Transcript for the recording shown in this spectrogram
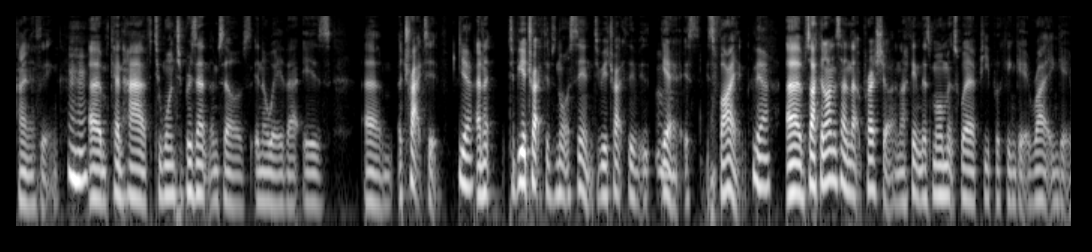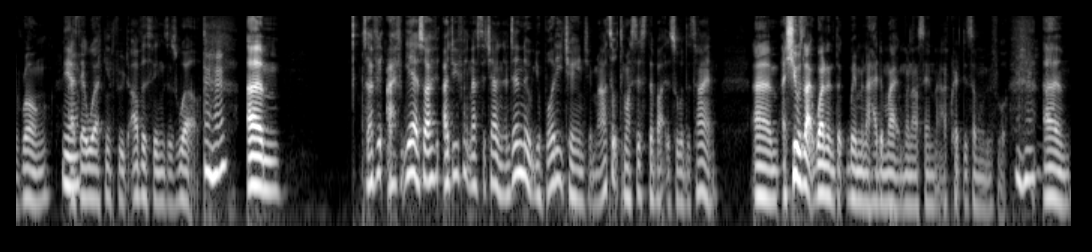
kind of thing, Mm-hmm. um, can have to want to present themselves in a way that is um, attractive. Yeah. and it, to be attractive is not a sin. To be attractive, is, yeah, it's it's fine. Yeah. Um, so I can understand that pressure, and I think there's moments where people can get it right and get it wrong Yeah. as they're working through other things as well. Um, so I think, I, yeah, so I, I do think that's the challenge. And then the- your body changing, man. I talk to my sister about this all the time. Um, and she was like one of the women I had in mind when I was saying that I've corrected someone before. Um,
